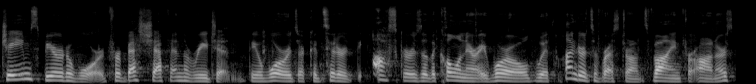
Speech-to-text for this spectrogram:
James Beard Award for Best Chef in the region. The awards are considered the Oscars of the culinary world, with hundreds of restaurants vying for honors.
